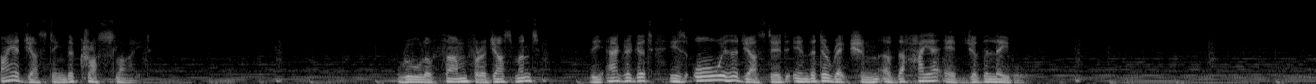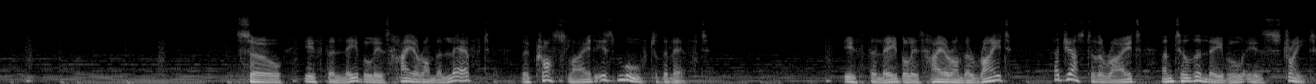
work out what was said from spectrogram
by adjusting the cross slide. Rule of thumb for adjustment, the aggregate is always adjusted in the direction of the higher edge of the label. So, if the label is higher on the left, the cross slide is moved to the left. If the label is higher on the right, adjust to the right until the label is straight.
